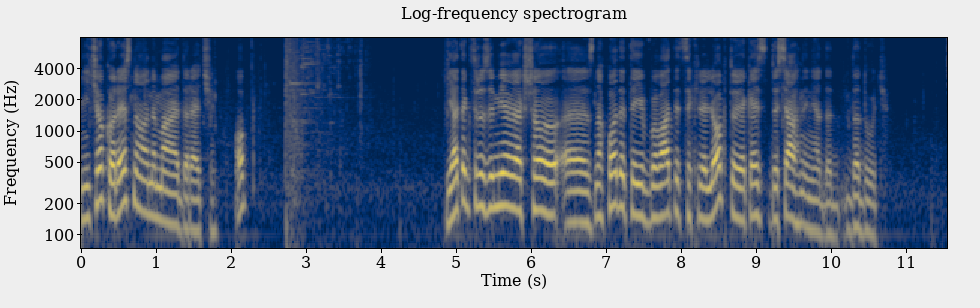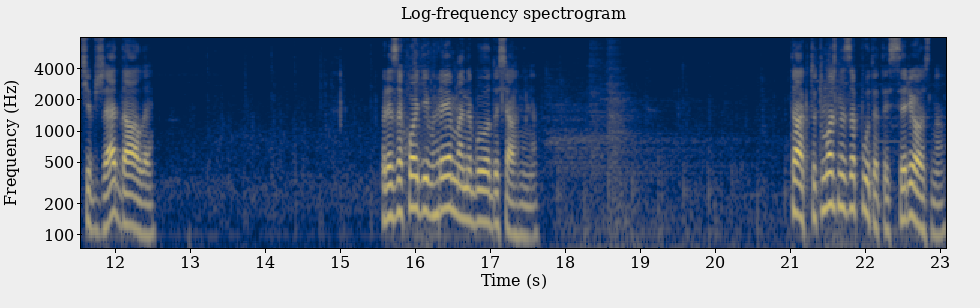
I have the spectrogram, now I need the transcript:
Нічого корисного немає, до речі. Оп. Я так зрозумів, якщо е, знаходити і вбивати цих ляльок, то якесь досягнення дадуть. Чи вже дали? При заході в гри в мене було досягнення. Так, тут можна запутатись, серйозно.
